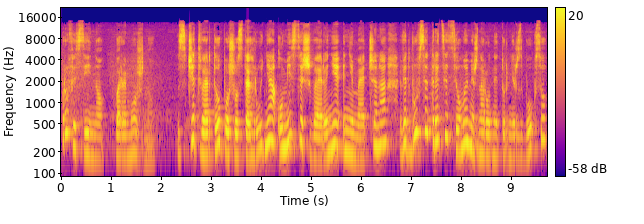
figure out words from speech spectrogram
професійно, переможно. З 4 по 6 грудня у місті Шверені, Німеччина, відбувся 37-й міжнародний турнір з боксу,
